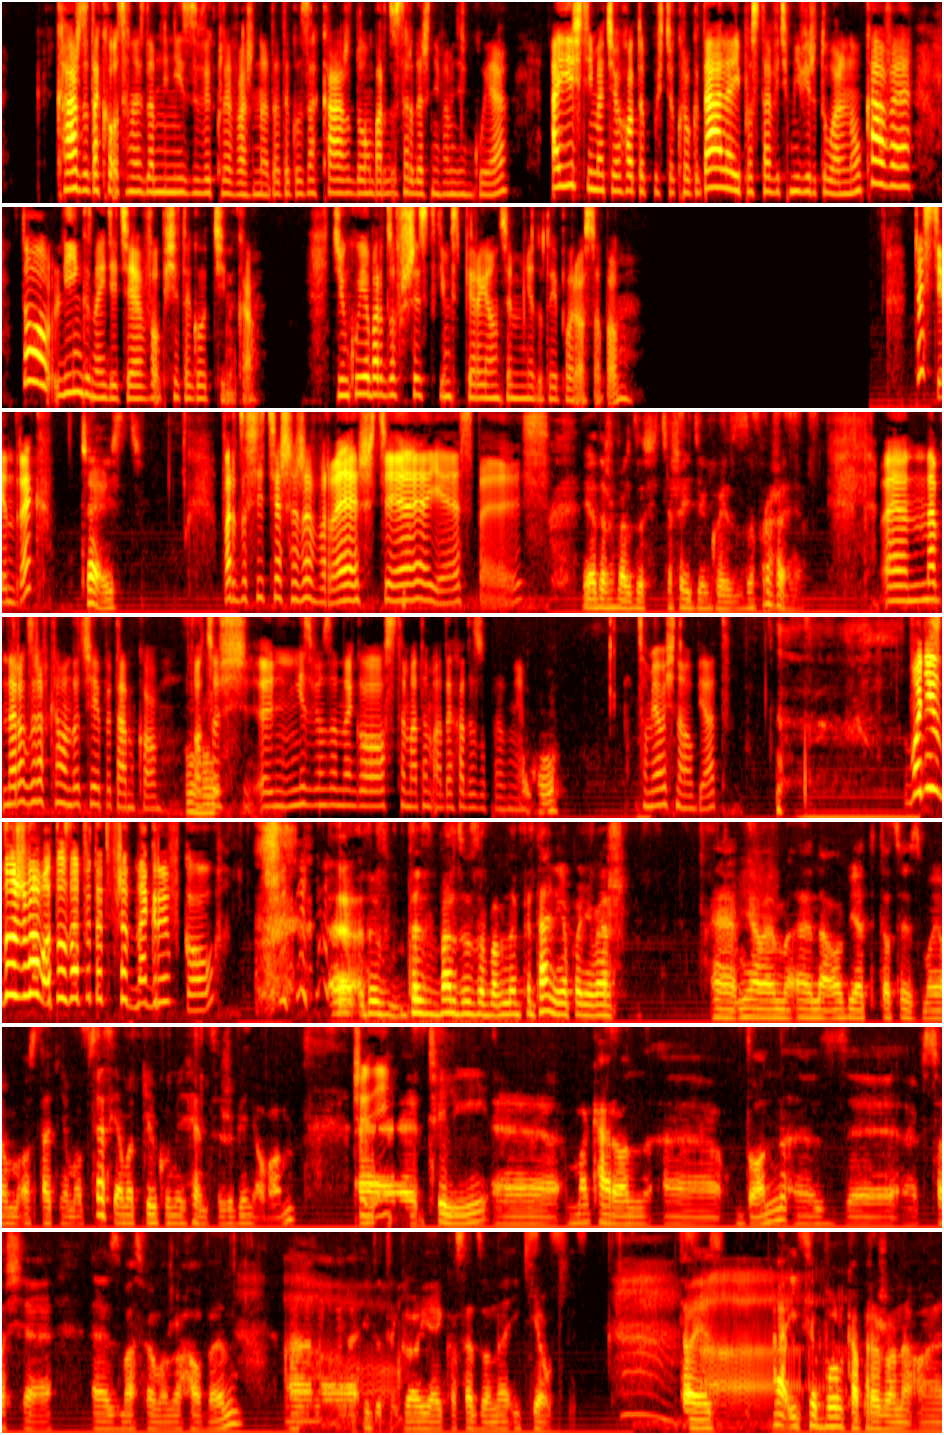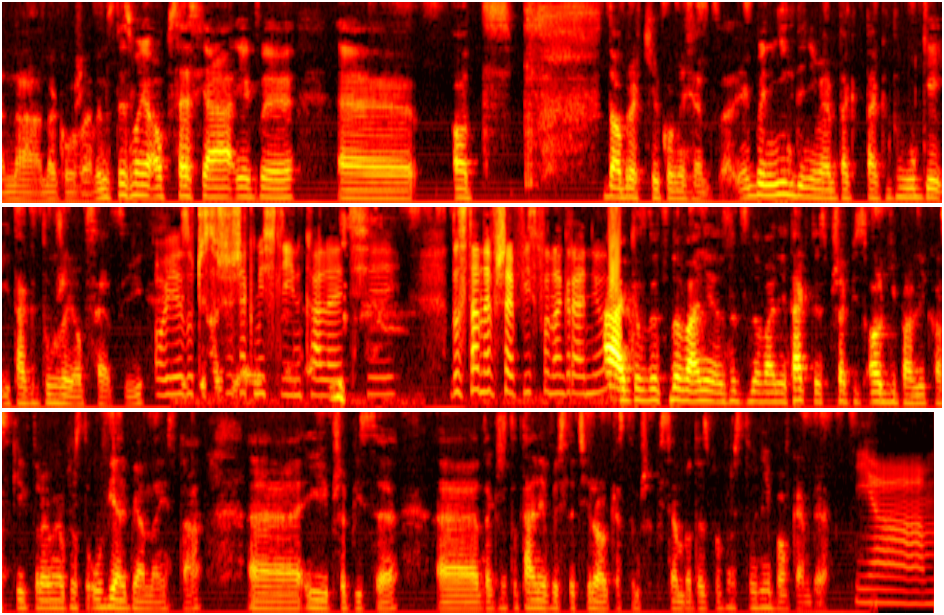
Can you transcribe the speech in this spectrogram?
Każda taka ocena jest dla mnie niezwykle ważna, dlatego za każdą bardzo serdecznie Wam dziękuję. A jeśli macie ochotę pójść o krok dalej i postawić mi wirtualną kawę, to link znajdziecie w opisie tego odcinka. Dziękuję bardzo wszystkim wspierającym mnie do tej pory osobom. Cześć Jędrek. Cześć. Bardzo się cieszę, że wreszcie jesteś. Ja też bardzo się cieszę i dziękuję za zaproszenie. Na, na rok zrzewka mam do Ciebie pytanko uh -huh. o mhm. coś e, niezwiązanego z tematem ADHD zupełnie. Uh -huh. Co miałeś na obiad? Bo nie zdążyłam o to zapytać przed nagrywką. E, to jest, to jest bardzo zabawne pytanie, ponieważ miałem na obiad to, co jest moją ostatnią obsesją od kilku miesięcy żywieniową. Czyli, e, czyli e, makaron e, udon z, w sosie z masłem orzechowym i do tego jajko sadzone i kiełki. To jest. A i cebulka prażona na, na górze. Więc to jest moja obsesja, jakby e, od pff, dobrych kilku miesięcy. Jakby nigdy nie miałem tak, tak długiej i tak dużej obsesji. O Jezu, czy słyszysz, jak myślinka leci? Dostanę przepis po nagraniu? Tak, zdecydowanie, zdecydowanie tak. To jest przepis Olgi Pawlikowskiej, którą ja po prostu uwielbiam na Insta e, i przepisy. E, także totalnie wyślę ci rolkę z tym przepisem, bo to jest po prostu niebo w gębie. Ja.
